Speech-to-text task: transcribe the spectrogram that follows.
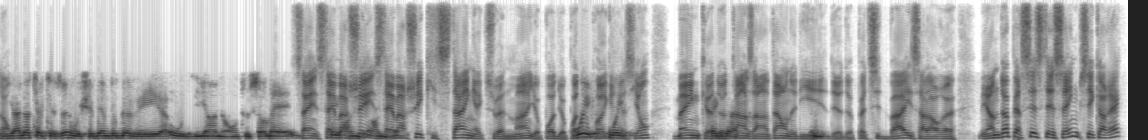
Non. il y en a quelques-unes, oui, chez BMW, euh, Audi en ont, tout ça. Mais C'est un, marché, Honda- c'est un marché qui stagne actuellement. Il n'y a pas, y a pas Oui, de progression. Même que de temps en temps, on a des, de, de petites baisses. Alors, euh, mais Honda persiste et signe, puis c'est correct.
